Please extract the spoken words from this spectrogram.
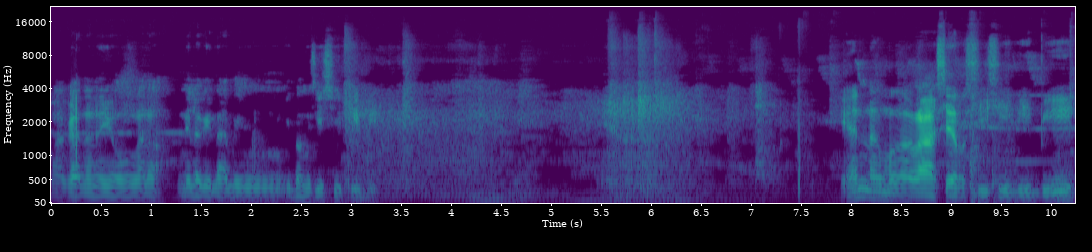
Magana na yung ano, nilagay naming ibang CCTV. Yan. Ang mga Razer CCTV.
